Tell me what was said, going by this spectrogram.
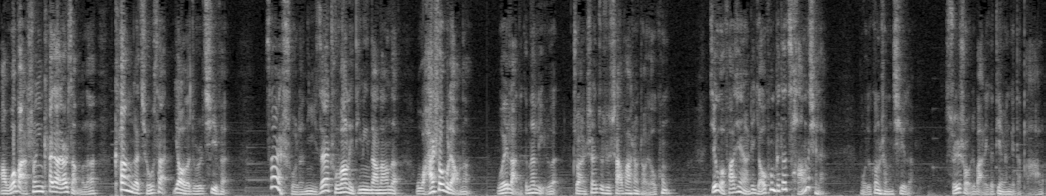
啊！我把声音开大点怎么了？看个球赛要的就是气氛。再说了，你在厨房里叮叮当当的，我还受不了呢。我也懒得跟他理论，转身就去沙发上找遥控。结果发现啊，这遥控被他藏起来，我就更生气了，随手就把这个电源给他拔了。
